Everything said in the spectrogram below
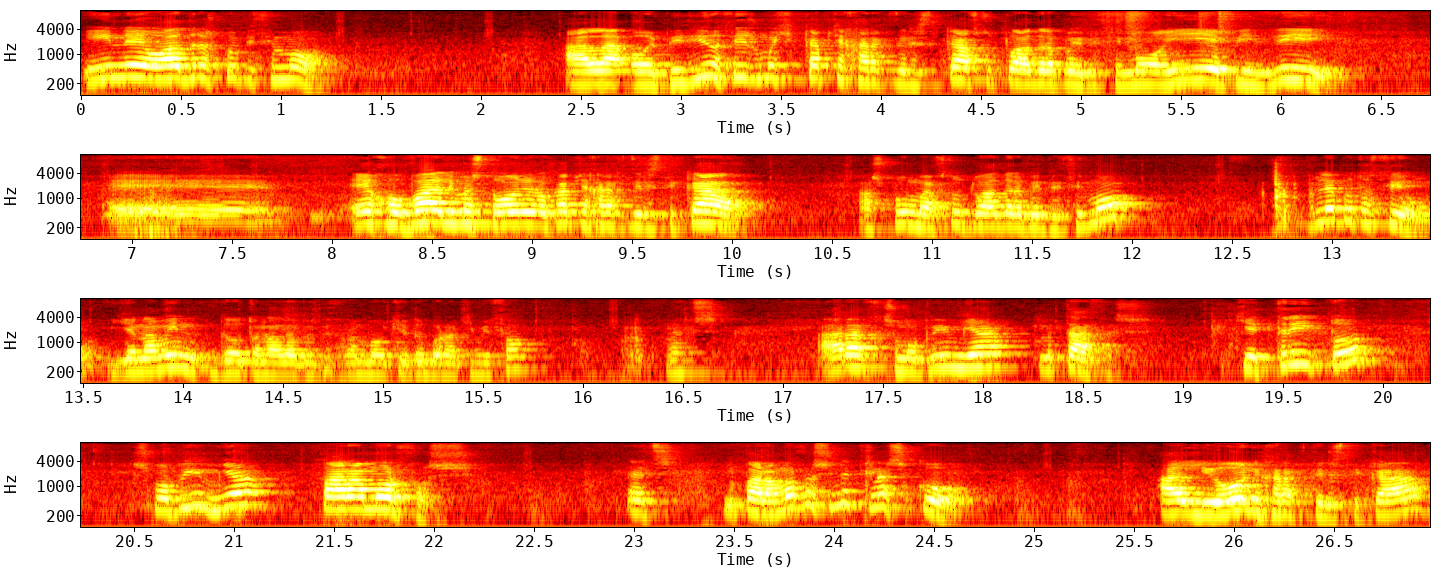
είναι ο άντρας που επιθυμώ. Αλλά ο, επειδή ο θείος μου έχει κάποια χαρακτηριστικά αυτού του άντρα που επιθυμώ ή επειδή ε, έχω βάλει μέσα στο όνειρο κάποια χαρακτηριστικά ας πούμε αυτού του άντρα που επιθυμώ, βλέπω το θείο μου. Για να μην δω τον άντρα που επιθυμώ και δεν μπορώ να κοιμηθώ. Έτσι. Άρα χρησιμοποιεί μια μετάθεση. Και τρίτο, χρησιμοποιεί μια παραμόρφωση. Έτσι. Η παραμόρφωση είναι κλασικό. Αλλοιώνει χαρακτηριστικά,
